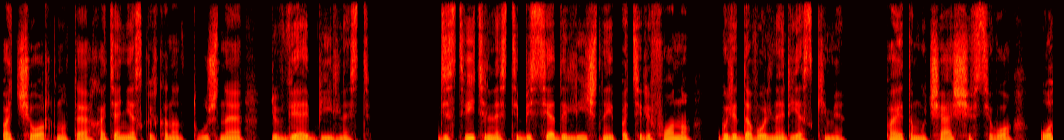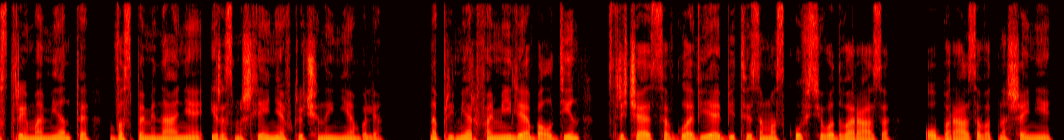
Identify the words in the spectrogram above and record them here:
подчеркнутая, хотя несколько натужная любвеобильность. В действительности беседы лично и по телефону были довольно резкими, поэтому чаще всего острые моменты воспоминания и размышления включены не были. Например, фамилия Балдин встречается в главе о битве за Москву всего два раза, оба раза в отношении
